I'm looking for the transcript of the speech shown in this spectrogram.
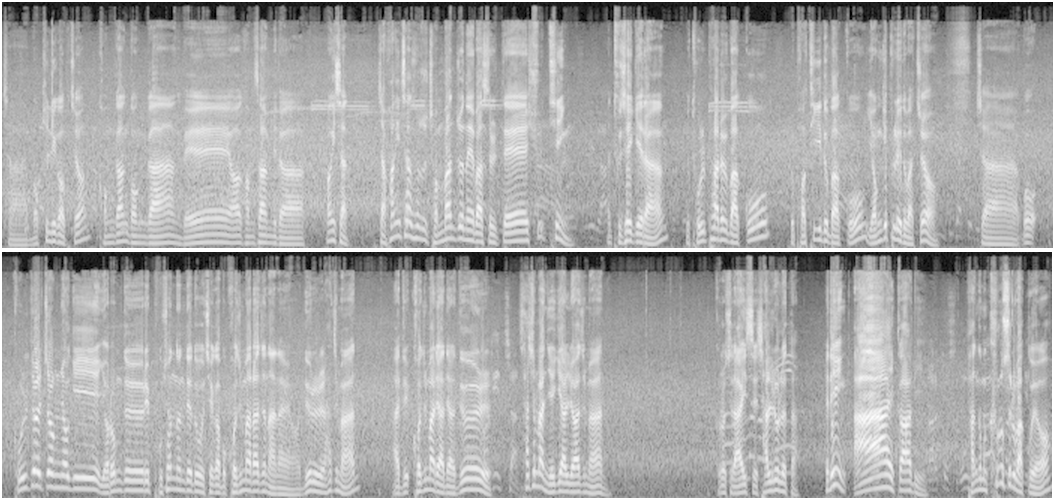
자 먹힐 리가 없죠? 건강 건강. 네 아, 감사합니다. 황희찬. 자 황희찬 선수 전반전에 봤을 때 슈팅 한 두세 개랑 그 돌파를 받고 그 버티기도 받고 연계 플레이도 봤죠? 자뭐 골 결정력이 여러분들이 보셨는데도 제가 뭐 거짓말 하진 않아요. 늘 하지만 아 늘, 거짓말이 아니라 늘. 사실만 얘기하려 하지만 그렇지 나이스 잘 놀렸다 헤딩 아이 까비 방금은 크로스를 봤고요.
